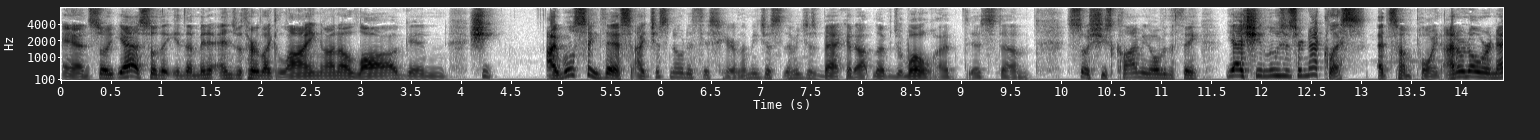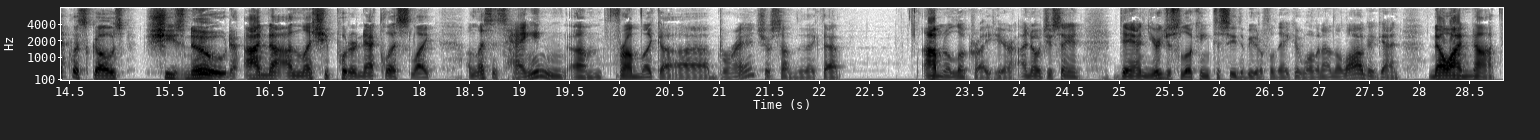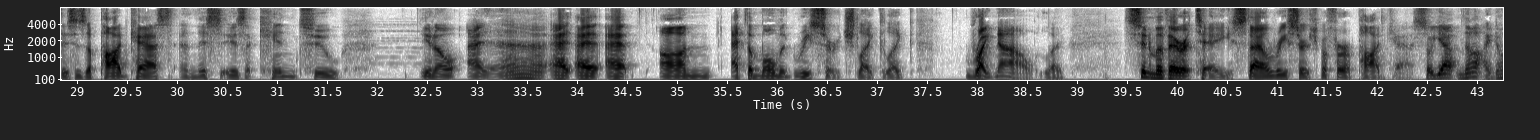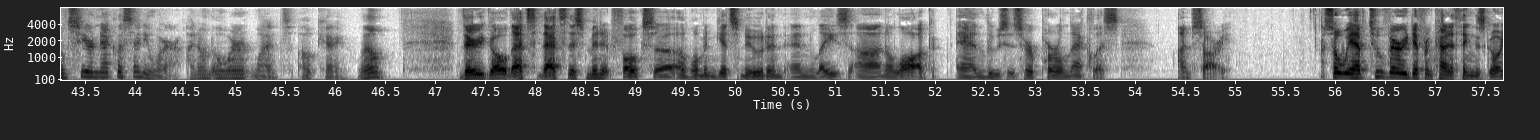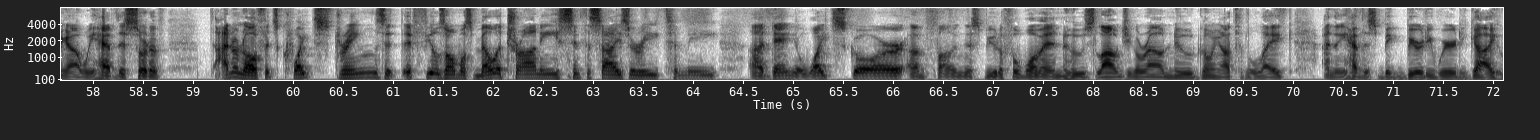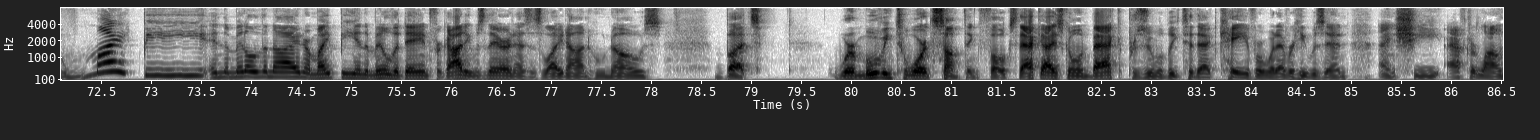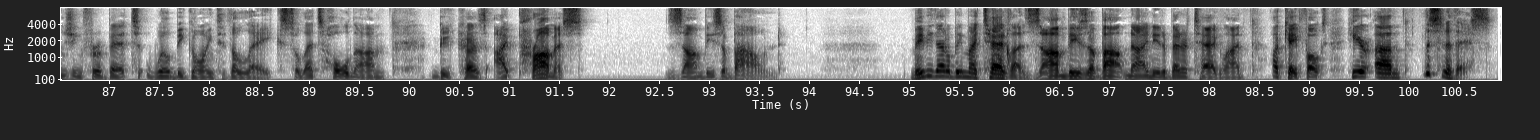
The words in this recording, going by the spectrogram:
And so, yeah, so the, the minute ends with her like lying on a log and she, I will say this. I just noticed this here. Let me just let me just back it up. Me, whoa! I just um. So she's climbing over the thing. Yeah, she loses her necklace at some point. I don't know where her necklace goes. She's nude. I'm not unless she put her necklace like unless it's hanging um from like a, a branch or something like that. I'm going to look right here. I know what you're saying. Dan, you're just looking to see the beautiful naked woman on the log again. No, I'm not. This is a podcast, and this is akin to, you know, at, at, at, at on at the moment research, like like right now, like cinema verite style research before a podcast. So yeah, no, I don't see your necklace anywhere. I don't know where it went. Okay, well, there you go. That's that's this minute, folks. Uh, a woman gets nude and, and lays on a log and loses her pearl necklace. I'm sorry. So we have two very different kind of things going on. We have this sort of I don't know if it's quite strings. It, it feels almost Mellotron-y, synthesizer-y to me. Uh, Daniel White score um, following this beautiful woman who's lounging around nude going out to the lake. And then you have this big beardy weirdy guy who might be in the middle of the night or might be in the middle of the day and forgot he was there and has his light on. Who knows? But we're moving towards something, folks. That guy's going back, presumably to that cave or whatever he was in, and she, after lounging for a bit, will be going to the lake. So let's hold on because I promise zombies abound. Maybe that'll be my tagline. Zombies abound. No, I need a better tagline. Okay, folks. Here, um, listen to this.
